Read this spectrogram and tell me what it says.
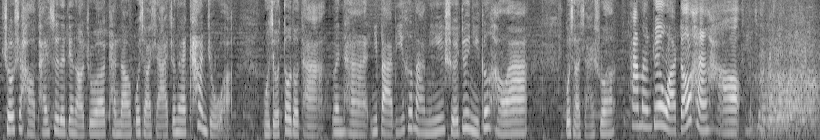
收拾好拍碎的电脑桌，看到郭晓霞正在看着我，我就逗逗她，问她：“你爸比和妈咪谁对你更好啊？”郭晓霞说：“他们对我都很好。”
